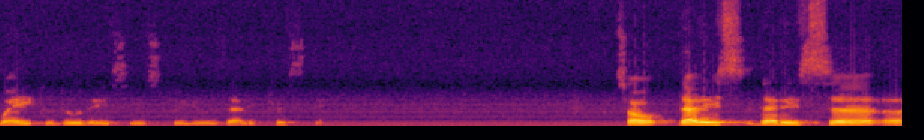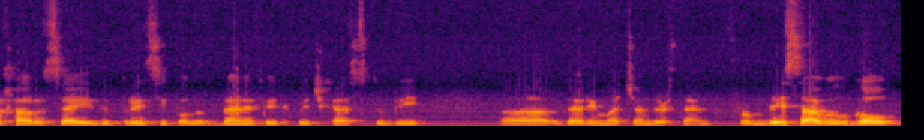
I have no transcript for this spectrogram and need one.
way to do this is to use electricity. So that is, that is uh, uh, how to say, the principle of benefit which has to be uh, very much understood. From this I will go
